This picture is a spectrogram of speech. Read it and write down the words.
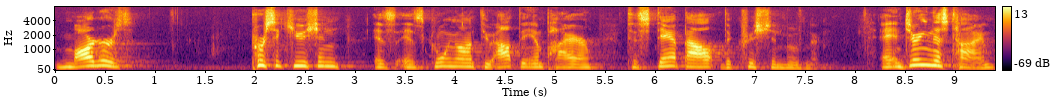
martyrs, persecution is, is going on throughout the empire to stamp out the Christian movement. And during this time,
